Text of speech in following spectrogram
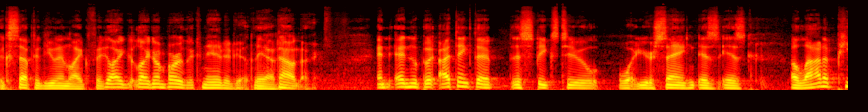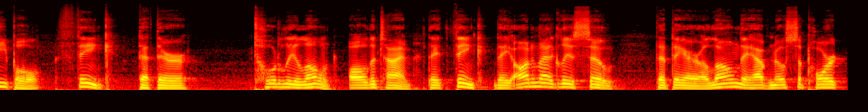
accepted you in like, like like I'm part of the community Yeah. down there. and and but I think that this speaks to what you're saying is is a lot of people think that they're totally alone all the time. They think they automatically assume that they are alone. They have no support.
